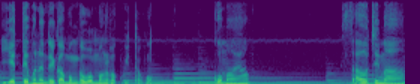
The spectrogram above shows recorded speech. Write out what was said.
이해 때문에 내가 뭔가 원망을 받고 있다고? 꼬마야? 싸우지 마.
